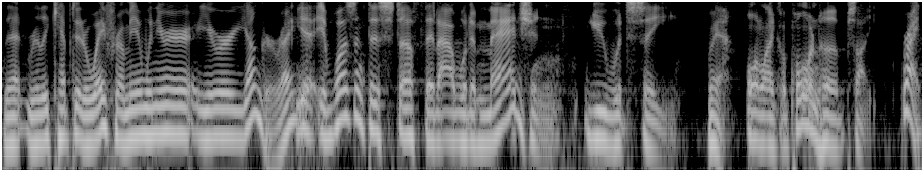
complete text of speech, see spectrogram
that really kept it away from you when you were you were younger, right? Yeah, it wasn't this stuff that I would imagine you would see Yeah. on like a Pornhub site. Right.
